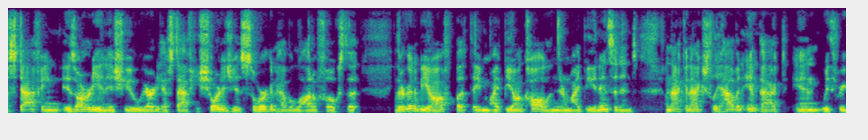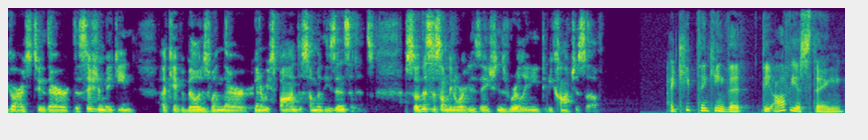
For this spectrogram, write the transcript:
staffing is already an issue. We already have staffing shortages. So we're going to have a lot of folks that they're going to be off, but they might be on call and there might be an incident. And that can actually have an impact in with regards to their decision making uh, capabilities when they're going to respond to some of these incidents. So this is something organizations really need to be conscious of. I keep thinking that the obvious thing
